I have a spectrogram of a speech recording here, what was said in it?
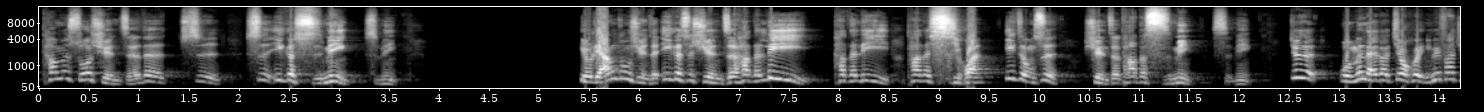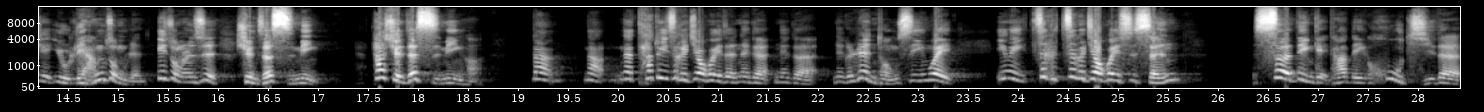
他们所选择的是是一个使命，使命有两种选择，一个是选择他的利益，他的利益，他的喜欢；一种是选择他的使命。使命就是我们来到教会，你会发觉有两种人，一种人是选择使命，他选择使命哈。那那那他对这个教会的那个那个那个认同，是因为因为这个这个教会是神设定给他的一个户籍的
